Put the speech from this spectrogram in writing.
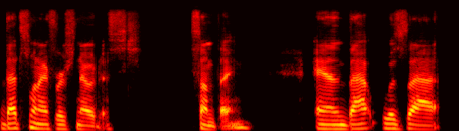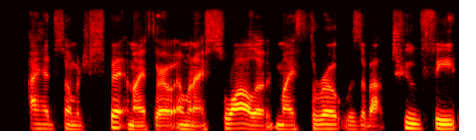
that's when i first noticed something. And that was that I had so much spit in my throat. And when I swallowed, my throat was about two feet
